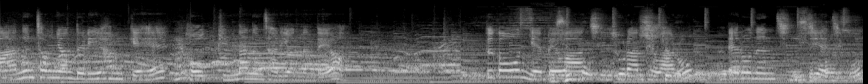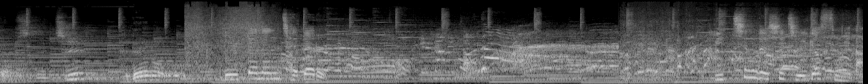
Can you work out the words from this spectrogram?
많은 청년들이 함께해 더욱 빛나는 자리였는데요. 뜨거운 예배와 진솔한 대화로 때로는 진지해지고 놀 때는 제대로 미친 듯이 즐겼습니다.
